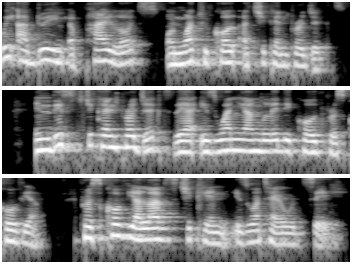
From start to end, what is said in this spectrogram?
We are doing a pilot on what we call a chicken project. In this chicken project, there is one young lady called Proscovia. Proscovia loves chicken, is what I would say.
